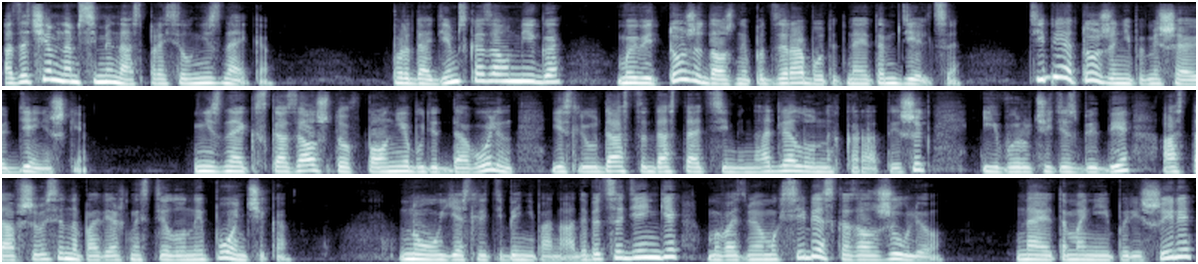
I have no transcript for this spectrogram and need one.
«А зачем нам семена?» — спросил Незнайка. «Продадим», — сказал Мига. «Мы ведь тоже должны подзаработать на этом дельце. Тебе тоже не помешают денежки». Незнайка сказал, что вполне будет доволен, если удастся достать семена для лунных коротышек и выручить из беды оставшегося на поверхности луны пончика. «Ну, если тебе не понадобятся деньги, мы возьмем их себе», — сказал Жулио. На этом они и порешили,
